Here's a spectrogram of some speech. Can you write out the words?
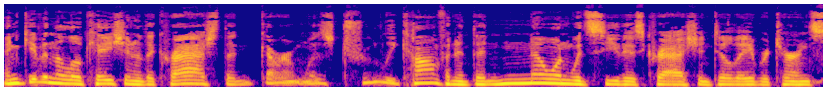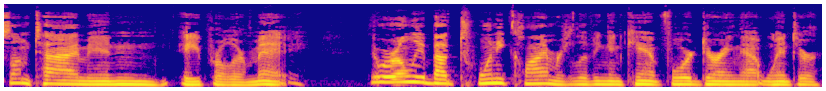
and given the location of the crash, the government was truly confident that no one would see this crash until they returned sometime in April or May. There were only about 20 climbers living in Camp 4 during that winter.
